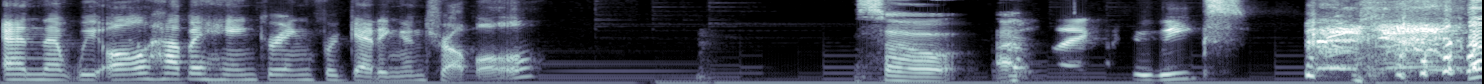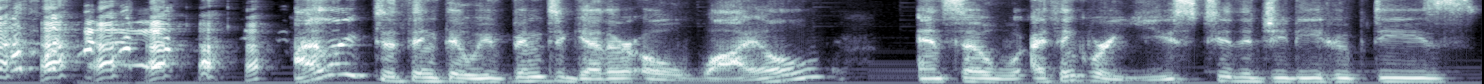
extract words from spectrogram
and that we all have a hankering for getting in trouble. So, I, Like two weeks. I like to think that we've been together a while, and so I think we're used to the GD Hoopties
